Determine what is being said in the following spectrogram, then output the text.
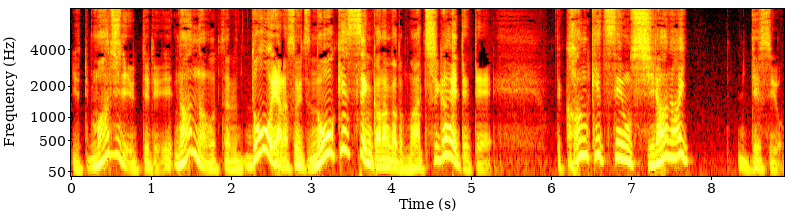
言ってマジで言ってて「え何なの?」って言ったらどうやらそいつ脳血栓かなんかと間違えてて。で間欠泉を知らないですよ。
